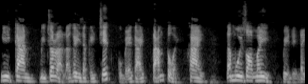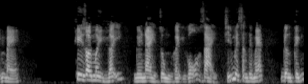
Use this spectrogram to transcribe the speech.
nghi can bị cho là đã gây ra cái chết của bé gái 8 tuổi khai đã mua roi mây về để đánh bé. Khi roi mây gãy, người này dùng gậy gỗ dài 90cm, đường kính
